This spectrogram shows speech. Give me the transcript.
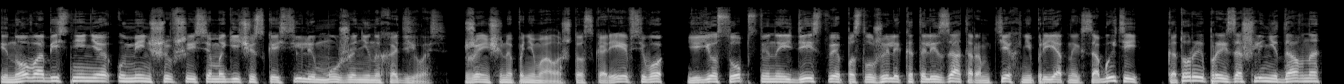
Иного объяснения уменьшившейся магической силе мужа не находилось. Женщина понимала, что, скорее всего, ее собственные действия послужили катализатором тех неприятных событий, которые произошли недавно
